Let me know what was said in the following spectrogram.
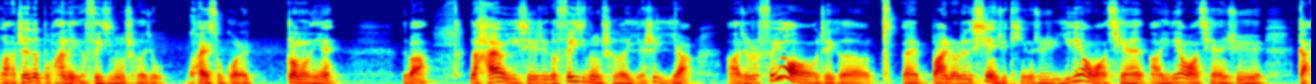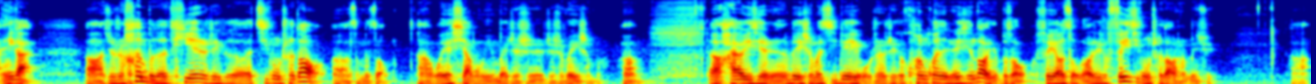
啊，真的不怕哪个非机动车就快速过来撞到您，对吧？那还有一些这个非机动车也是一样啊，就是非要这个哎不按照这个线去停，就一定要往前啊，一定要往前去赶一赶啊，就是恨不得贴着这个机动车道啊这么走。啊，我也想不明白这是这是为什么啊？啊，还有一些人为什么即便有着这个宽宽的人行道也不走，非要走到这个非机动车道上面去？啊，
